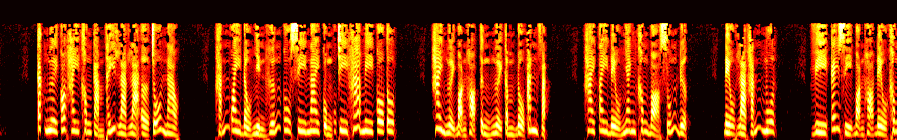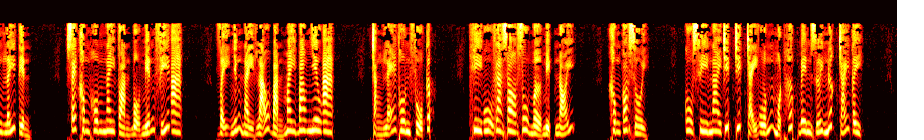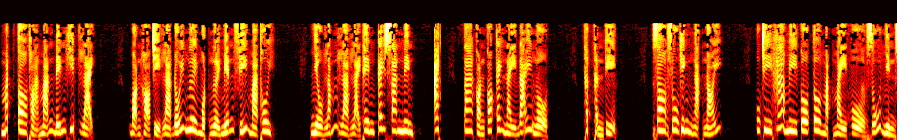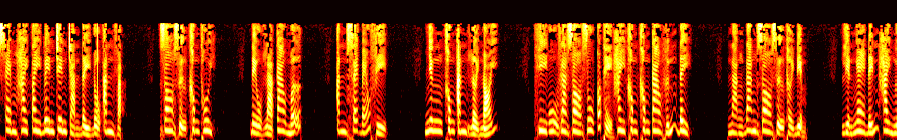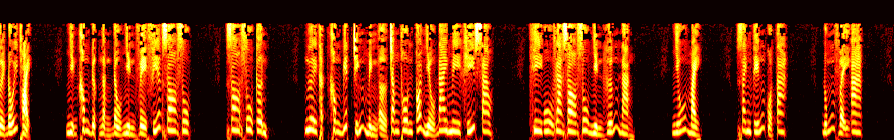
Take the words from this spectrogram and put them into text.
các ngươi có hay không cảm thấy là lạ ở chỗ nào, hắn quay đầu nhìn hướng Kusinai cùng Chi Hamikoto. Hai người bọn họ từng người cầm đồ ăn vặt. Hai tay đều nhanh không bỏ xuống được. Đều là hắn mua. Vì cái gì bọn họ đều không lấy tiền. Sẽ không hôm nay toàn bộ miễn phí a Vậy những này lão bản may bao nhiêu a Chẳng lẽ thôn phủ cấp. Hi Uga Do mở mịt nói. Không có rồi cu si nai chít chít chạy uống một hớp bên dưới nước trái cây. Mắt to thỏa mãn đến hít lại. Bọn họ chỉ là đối ngươi một người miễn phí mà thôi. Nhiều lắm là lại thêm cái san nin. Ta còn có cái này đãi ngộ. Thật thần kỳ. Do Du kinh ngạc nói. Uchiha Mikoto mặt mày ủ rũ nhìn xem hai tay bên trên tràn đầy đồ ăn vặt. Do dự không thôi. Đều là cao mỡ ăn sẽ béo phì, nhưng không ăn lời nói, hi do du có thể hay không không cao hứng đây, nàng đang do dự thời điểm, liền nghe đến hai người đối thoại, nhìn không được ngẩng đầu nhìn về phía do du, do du cơn, ngươi thật không biết chính mình ở trong thôn có nhiều đai mi khí sao, hi u ga do du nhìn hướng nàng, nhíu mày, danh tiếng của ta, đúng vậy a,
